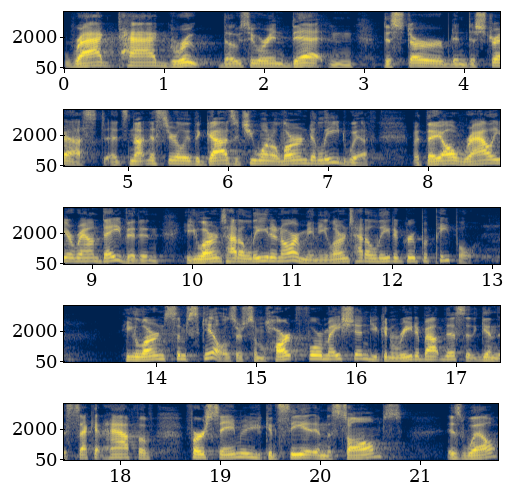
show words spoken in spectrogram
ragtag group, those who are in debt and disturbed and distressed. It's not necessarily the guys that you want to learn to lead with. But they all rally around David, and he learns how to lead an army, and he learns how to lead a group of people. He learns some skills. There's some heart formation. You can read about this again, the second half of 1 Samuel. You can see it in the Psalms as well.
